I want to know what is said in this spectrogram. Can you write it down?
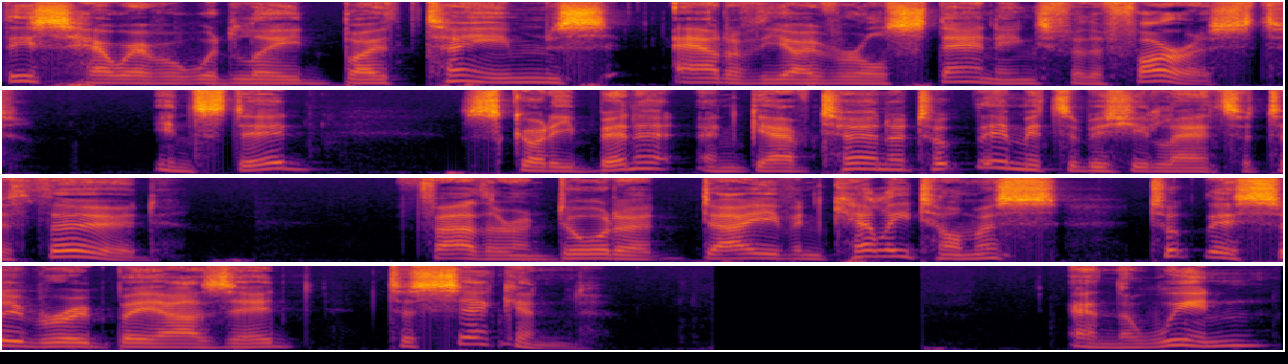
This, however, would lead both teams out of the overall standings for the Forest. Instead, Scotty Bennett and Gav Turner took their Mitsubishi Lancer to third. Father and daughter Dave and Kelly Thomas took their Subaru BRZ to second. And the win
